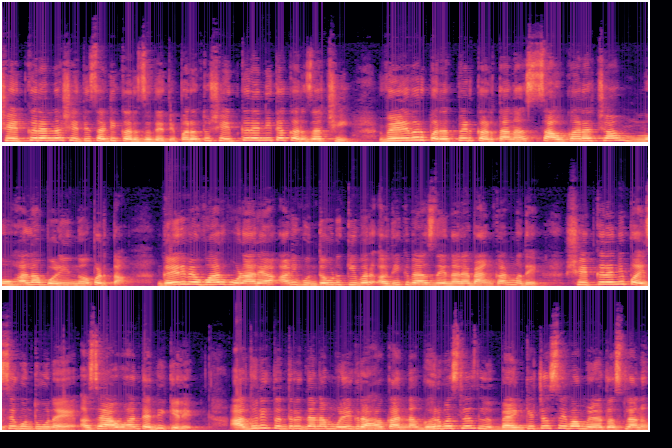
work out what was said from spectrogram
शेतकऱ्यांना शेतीसाठी कर्ज देते परंतु शेतकऱ्यांनी त्या कर्जाची वेळेवर परतफेड करताना सावकाराच्या मोहाला बळी न पडता गैरव्यवहार होणाऱ्या आणि गुंतवणुकीवर अधिक व्याज देणाऱ्या बँकांमध्ये शेतकऱ्यांनी पैसे गुंतवू नये असे आवाहन त्यांनी केले. आधुनिक तंत्रज्ञानामुळे ग्राहकांना घरबसल्याच बँकेच्या सेवा मिळत असल्यानं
